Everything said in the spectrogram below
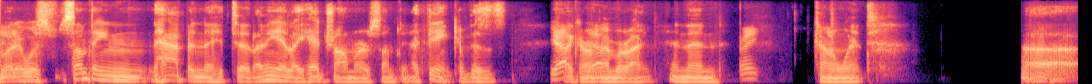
but it was something happened to, to I think he had like head trauma or something. I think if this is yeah, I can yeah, remember right, and then right. Kind of went uh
